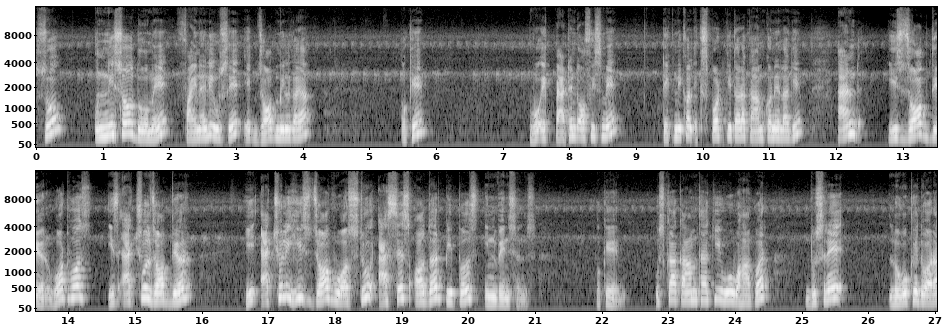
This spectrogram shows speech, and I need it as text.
so 1902 में फाइनली उसे एक जॉब मिल गया ओके okay? वो एक पैटेंट ऑफ़िस में टेक्निकल एक्सपर्ट की तरह काम करने लगे and his job there what was his actual job there he actually his job was to assess other people's inventions okay उसका काम था कि वो वहाँ पर दूसरे लोगों के द्वारा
